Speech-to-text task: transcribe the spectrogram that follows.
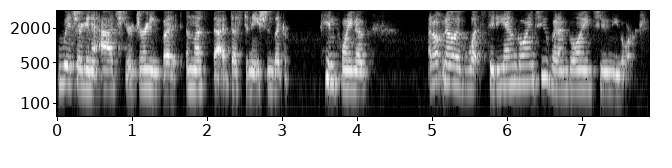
which are going to add to your journey. But unless that destination is like a pinpoint of i don't know of what city i'm going to but i'm going to new york.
